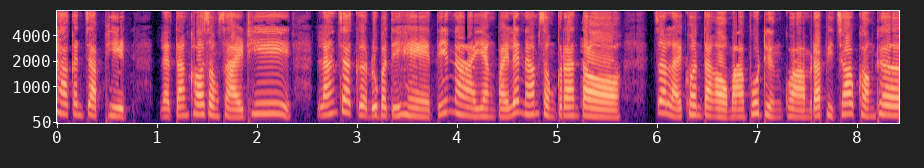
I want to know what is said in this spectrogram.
พากันจับผิด และตั้งข้อสงสัยที่ หลังจากเกิดอุบัติเหตุตินายังไปเล่นน้ำสงกรานต์ต่อจนหลายคนต่างออกมาพูดถึงความรับผิดชอบของเธอ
